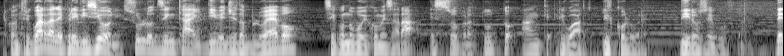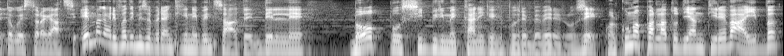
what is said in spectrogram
Per quanto riguarda le previsioni sullo Zenkai di Vegeta Blue Evo, secondo voi come sarà? E soprattutto anche riguardo il colore di Rose Ultra. Detto questo ragazzi, e magari fatemi sapere anche che ne pensate delle Boh, possibili meccaniche che potrebbe avere Rosé. Qualcuno ha parlato di anti-revive?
